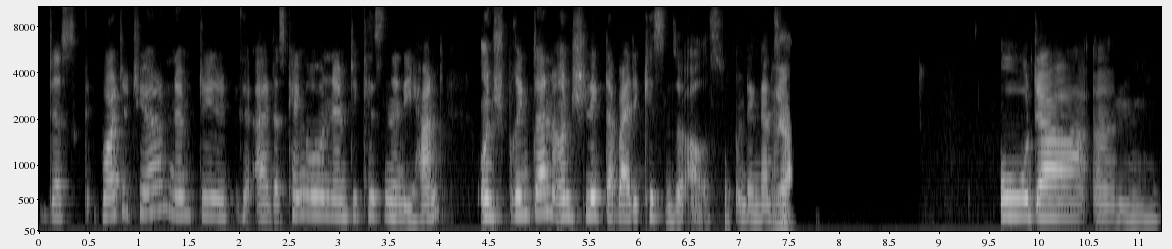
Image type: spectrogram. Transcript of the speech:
Das Beutetier nimmt die, äh, das Känguru nimmt die Kissen in die Hand und springt dann und schlägt dabei die Kissen so aus. Und den ganzen. Ja. Oder, ähm,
